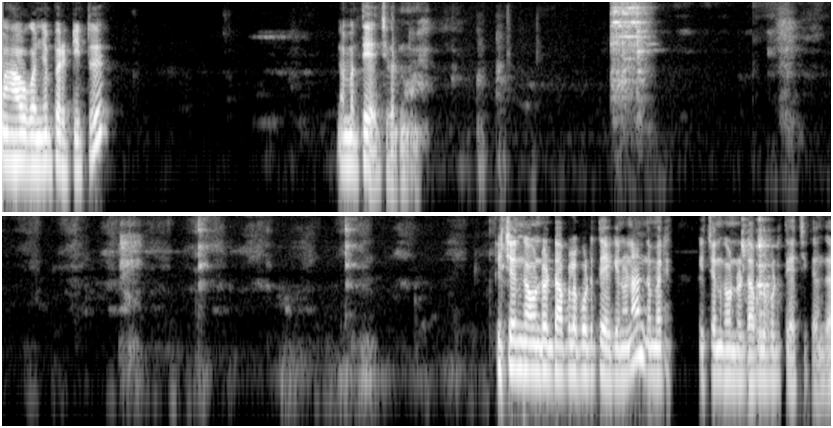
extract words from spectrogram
மாவு கொஞ்சம் பிரட்டிட்டு நம்ம தேய்ச்சிக்கணும். கிச்சன் கவுண்டர் டாப்பில் போட்டு தேய்க்கணும்னா இந்த மாதிரி கிச்சன் கவுண்டர் டாப்பில் போட்டு தேய்ச்சிக்கோங்க.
